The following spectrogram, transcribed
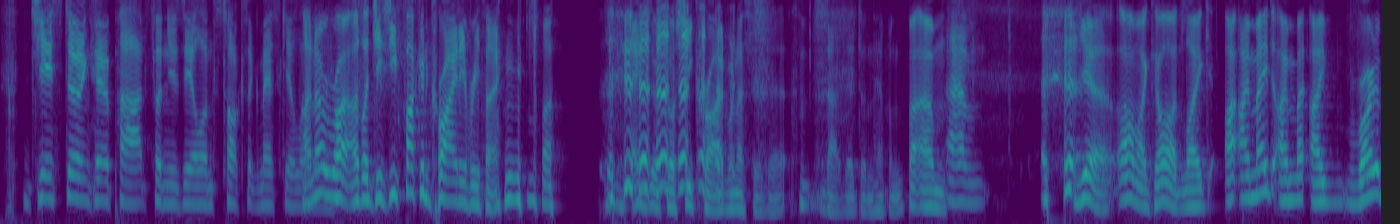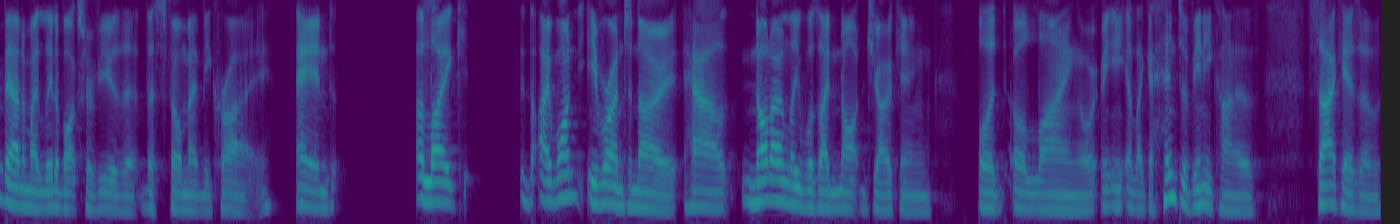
Jess doing her part for New Zealand's toxic masculinity. I know, right? I was like, "Jess, you fucking cried everything." and of course, she cried when I said that. No, that didn't happen. But um, Um, yeah. Oh my god. Like I, I made I I wrote about in my Letterboxd review that this film made me cry, and uh, like I want everyone to know how not only was I not joking or or lying or any, like a hint of any kind of sarcasm,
